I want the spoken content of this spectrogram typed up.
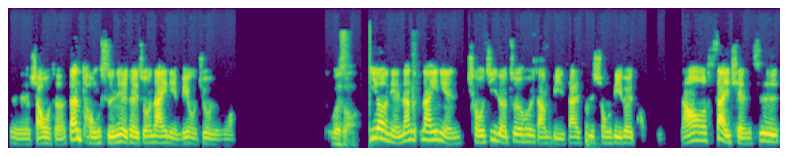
对，小火车。但同时你也可以说那一年没有救援网。为什么？一二年那那一年球季的最后一场比赛是兄弟对统一，然后赛前是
